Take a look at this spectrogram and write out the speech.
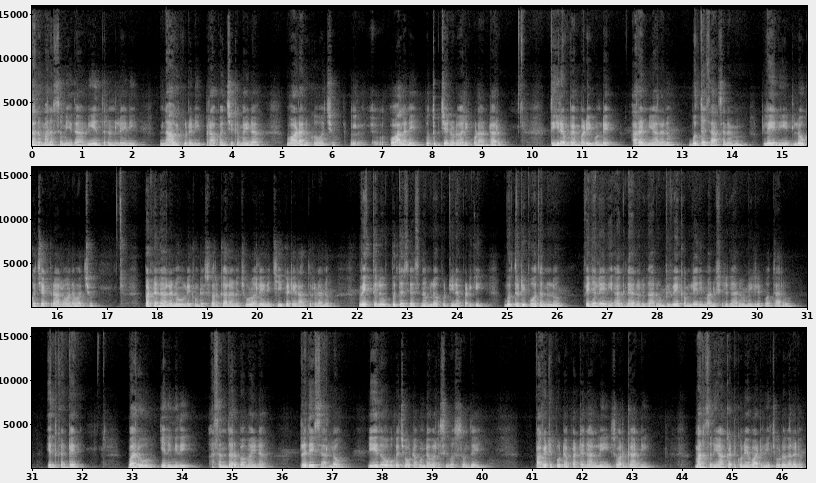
తన మనస్సు మీద నియంత్రణ లేని నావికుడిని ప్రాపంచికమైన వాడనుకోవచ్చు వాళ్ళని పుతుక్జనుడు అని కూడా అంటారు. తీరం వెంబడి ఉండే అరణ్యాలను బుద్ధ శాసనం లేని లోక చక్రాలు అనవచ్చు. పట్టణాలను లేకుంటే స్వర్గాలను చూడలేని చీకటి రాత్రులను వ్యక్తులు బుద్ధ శాసనంలో పుట్టినప్పటికీ బుద్ధుడి బోధనలు వినలేని అజ్ఞానులుగాను వివేకం లేని మనుషులుగాను మిగిలిపోతారు. ఎందుకంటే వారు ఎనిమిది అసందర్భమైన ప్రదేశాల్లో ఏదో ఒక చోట ఉండవలసి వస్తుంది. పగటిపూట పట్టణాల్ని స్వర్గాన్ని మనసుని ఆకట్టుకునే వాటిని చూడగలడు.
